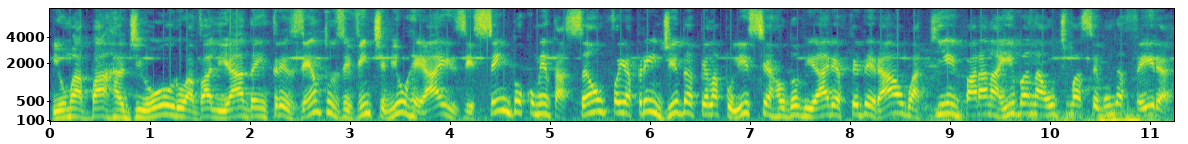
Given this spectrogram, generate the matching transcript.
e uma barra de ouro avaliada em 320 mil reais e sem documentação foi apreendida pela Polícia Rodoviária Federal aqui em Paranaíba na última segunda-feira.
